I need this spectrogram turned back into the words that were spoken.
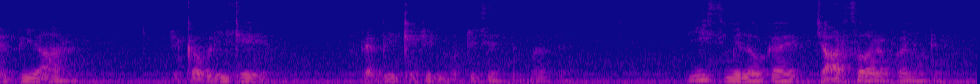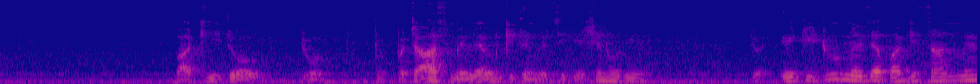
एफ़ बी आर रिकवरी के फैब्रिकेटेड नोटिस मिल पाता है। तीस मिलों का चार सौ अरब का नोटिस बाकी तो जो पचास मिल है, उनकी तो इन्वेस्टिगेशन हो रही है। जो एटी टू मिल है पाकिस्तान में,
